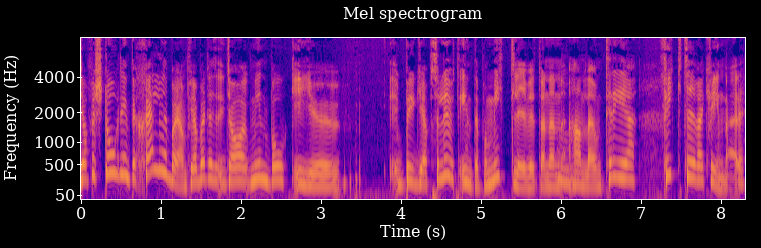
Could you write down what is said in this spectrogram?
jag förstod det inte själv i början för jag började, jag, min bok är ju bygger absolut inte på mitt liv utan den mm. handlar om tre fiktiva kvinnor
